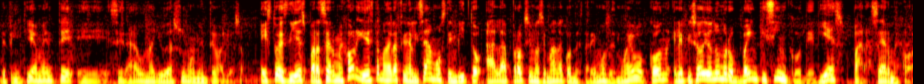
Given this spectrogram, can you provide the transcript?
Definitivamente eh, será una ayuda sumamente valiosa. Esto es 10 para ser mejor y de esta manera finalizamos. Te invito a la próxima semana cuando estaremos de nuevo con el episodio número 25 de 10 para ser mejor.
